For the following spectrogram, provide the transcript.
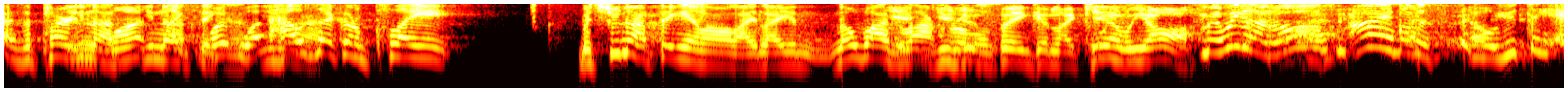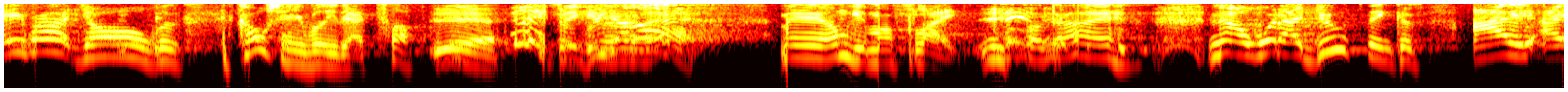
As a player, you're didn't want? you're not Like, thinking. what- you're how's not- that going to play? But you're not thinking all like like nobody's Yeah, locker you're room. just thinking like, yeah, we off. Man, we got off. I ain't about to. Yo, you think A Rod? Yo, 'cause the coach ain't really that tough. Yeah. So we got of that. off. Man, I'm getting my flight. Fuck, I ain't- Now, what I do think, because I, I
